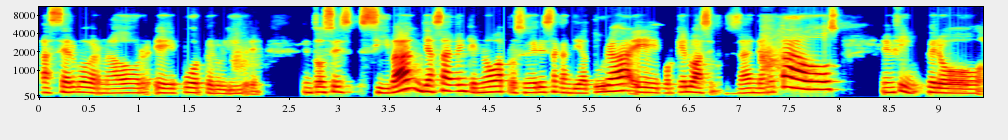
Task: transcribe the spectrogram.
a ser gobernador eh, por Perú Libre. Entonces, si van, ya saben que no va a proceder esa candidatura. Eh, ¿Por qué lo hacen? Porque se saben derrotados, en fin, pero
